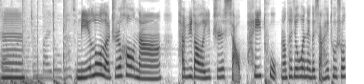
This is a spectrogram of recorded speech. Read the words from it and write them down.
嗯，迷路了之后呢？他遇到了一只小黑兔，然后他就问那个小黑兔说：“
